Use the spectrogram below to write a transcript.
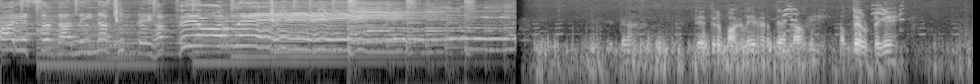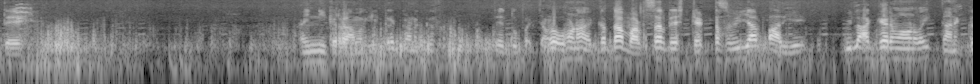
ਪਰ ਸਦਾ ਲਈ ਨਾ ਸੁੱਤੇ ਹਥਿਆਰ ਨੇ ਇੱਧਰ ਤੇ ਇੱਧਰ ਬਗਲੇ ਫਿਰਦੇ ਆ ਕਾਫੀ ਅੱਧੇ ਉੱਡ ਗਏ। ਤੇ ਇੰਨੀ ਕਰਾਵਾਂਗੇ ਇੱਧਰ ਕਣਕ। ਤੇ ਚਲੋ ਹੁਣ ਇੱਕ ਅੱਧਾ WhatsApp ਤੇ ਸਟੇਟਸ ਵੀ ਜਾ ਪਾ ਦਈਏ, ਵੀ ਲੱਗ ਰਵਾਉਣ ਬਾਈ ਕਣਕ।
